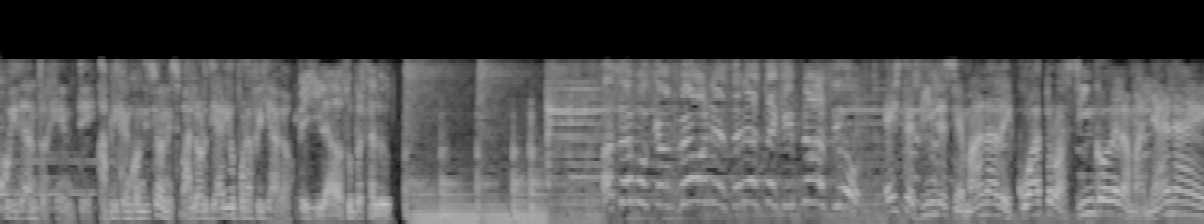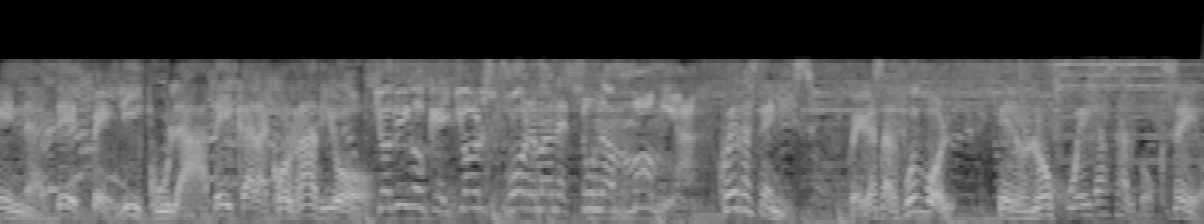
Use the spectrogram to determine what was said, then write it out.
Cuidando gente. Aplican condiciones. Valor diario por afiliado. Vigilado Supersalud. Gimnasio! Este fin de semana de 4 a 5 de la mañana en De Película de Caracol Radio. Yo digo que George Foreman es una momia. Juegas tenis, juegas al fútbol, pero no juegas al boxeo.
